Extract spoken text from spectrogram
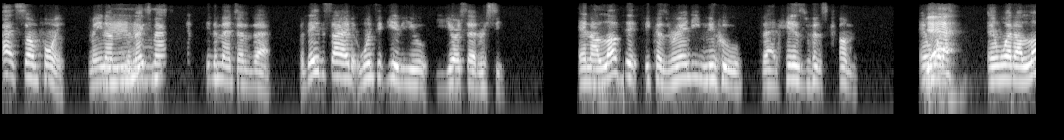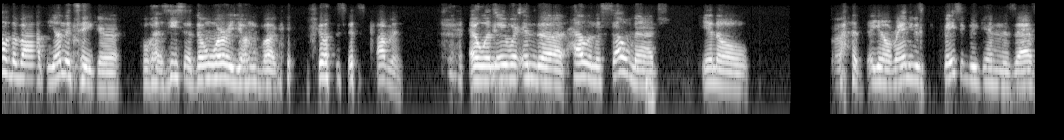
at some point. May not mm-hmm. be the next mm-hmm. match, the match after that. But they decide when to give you your said receipt. And I loved it because Randy knew that his was coming. And yeah. And what I loved about The Undertaker was he said, Don't worry, young buck, yours is coming. And when they were in the Hell in a Cell match, you know, you know, Randy was basically getting his ass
